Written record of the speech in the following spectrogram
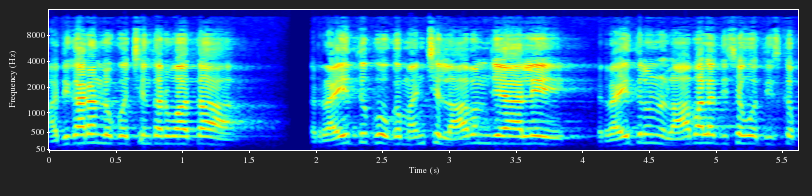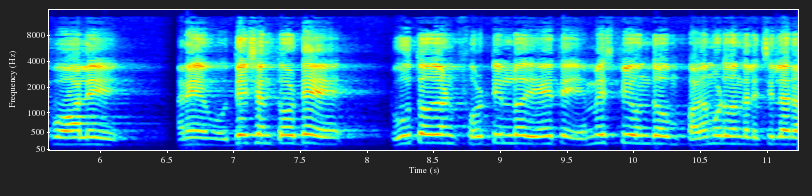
అధికారంలోకి వచ్చిన తర్వాత రైతుకు ఒక మంచి లాభం చేయాలి రైతులను లాభాల దిశగా తీసుకుపోవాలి అనే ఉద్దేశంతో టూ థౌజండ్ ఫోర్టీన్లో ఏదైతే ఎంఎస్పి ఉందో పదమూడు వందల చిల్లర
